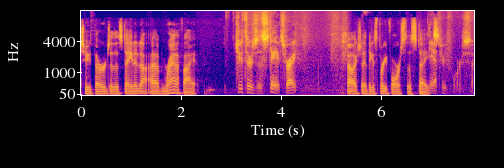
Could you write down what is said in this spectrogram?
two thirds of the state ado- uh, ratify it. Two thirds of the states, right? Oh, actually, I think it's three fourths of the states. Yeah, three fourths. So.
